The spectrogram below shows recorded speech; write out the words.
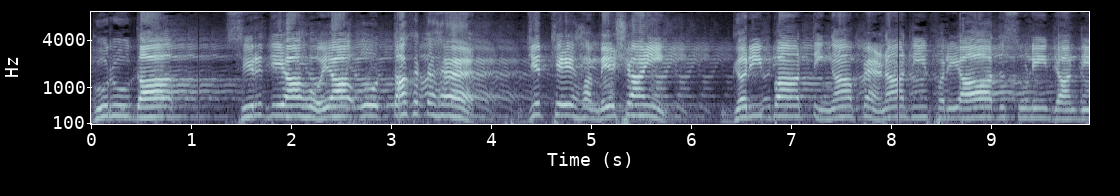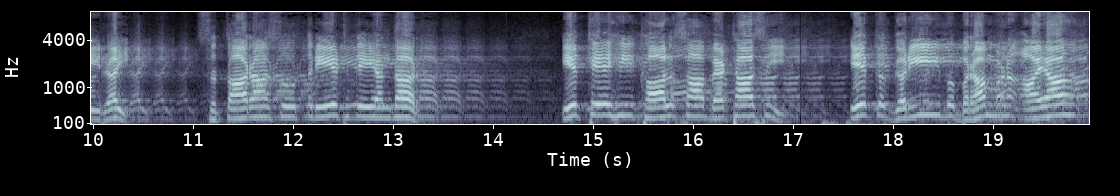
ਗੁਰੂ ਦਾ ਸਿਰਜਿਆ ਹੋਇਆ ਉਹ ਤਖਤ ਹੈ, ਜਿੱਥੇ ਹਮੇਸ਼ਾ ਹੀ ਗਰੀਬਾਂ ਧੀਆਂ ਭੈਣਾਂ ਦੀ ਫਰਿਆਦ ਸੁਣੀ ਜਾਂਦੀ ਰਹੀ। 1763 ਦੇ ਅੰਦਰ ਇੱਥੇ ਹੀ ਖਾਲਸਾ ਬੈਠਾ ਸੀ। ਇੱਕ ਗਰੀਬ ਬ੍ਰਾਹਮਣ ਆਇਆ,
